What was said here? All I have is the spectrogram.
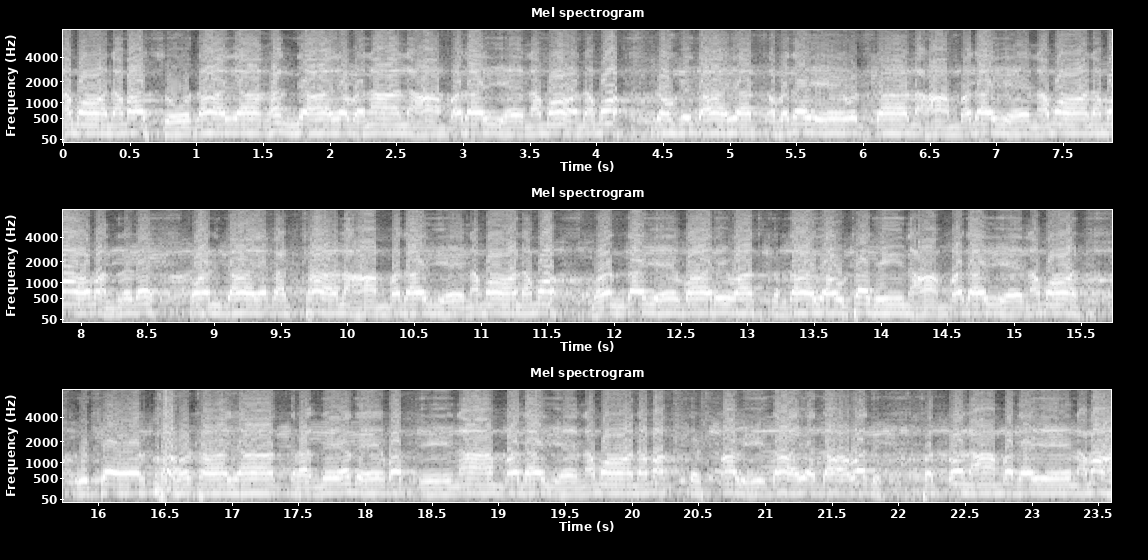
नमो नमः सोदाय खन्द्याय वनानां पदये नमो नमो योगिदाय कपदये वृक्षाणां पदये नमो नमो मन्त्रिणे वणिजाय कक्षाणां पदये नमो नमो वन्दये वारिवात्कृताय औषधीनां नमो उचैर्घोषाय ग्रन्थय देवतीनां पदये नमो नमः कृष्णवेदाय दावद् सत्त्वनां पदये नमः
